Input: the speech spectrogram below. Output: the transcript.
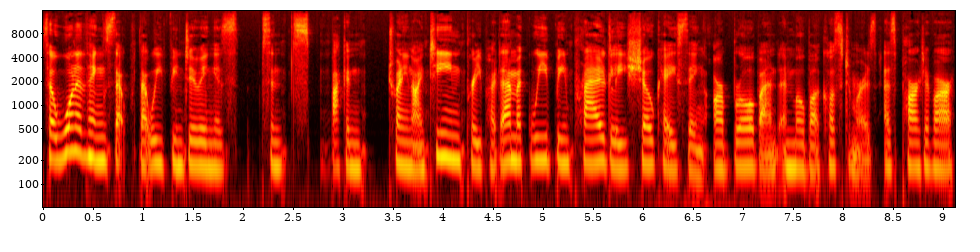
So, one of the things that, that we've been doing is since back in 2019, pre pandemic, we've been proudly showcasing our broadband and mobile customers as part of our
